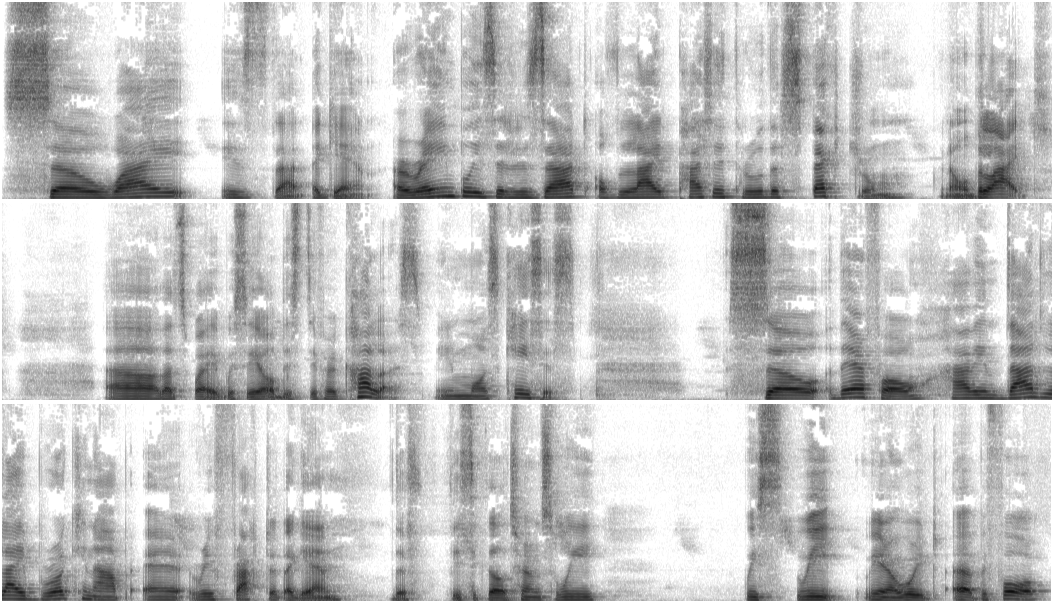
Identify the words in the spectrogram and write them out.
So, why is that again? A rainbow is a result of light passing through the spectrum, you know, the light. Uh, that's why we see all these different colors in most cases. So, therefore, having that light broken up and refracted again, the physical terms we we we you know read uh, before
